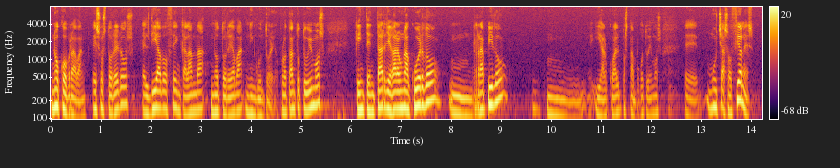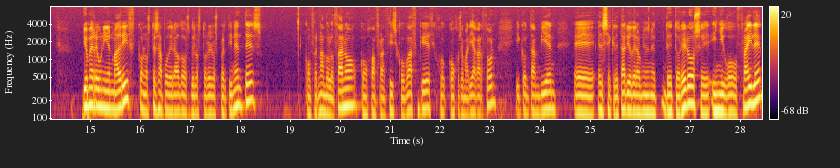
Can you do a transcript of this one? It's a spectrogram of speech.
no cobraban esos toreros, el día 12 en Calanda no toreaba ningún torero. Por lo tanto, tuvimos que intentar llegar a un acuerdo mm, rápido mm, y al cual pues tampoco tuvimos eh, muchas opciones. Yo me reuní en Madrid con los tres apoderados de los toreros pertinentes, con Fernando Lozano, con Juan Francisco Vázquez, con José María Garzón y con también eh, el secretario de la Unión de Toreros, eh, Íñigo Fraile,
